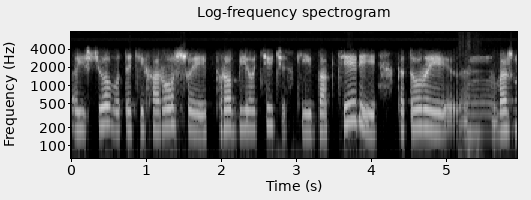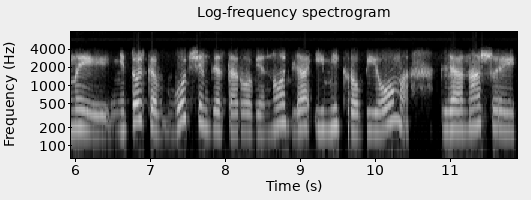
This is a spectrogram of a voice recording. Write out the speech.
еще вот эти хорошие пробиотические бактерии, которые важны не только в общем для здоровья, но для и микробиома, для нашей,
